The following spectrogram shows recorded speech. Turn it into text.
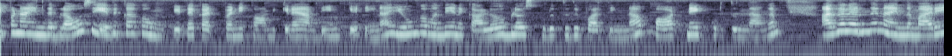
இப்போ நான் இந்த ப்ளவுஸ் எதுக்காக உங்ககிட்ட கட் பண்ணி காமிக்கிறேன் அப்படின்னு கேட்டிங்கன்னா இவங்க வந்து எனக்கு அலோ ப்ளவுஸ் கொடுத்தது பார்த்தீங்கன்னா பாட் நெக் கொடுத்துருந்தாங்க. அதிலேருந்து நான் இந்த மாதிரி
